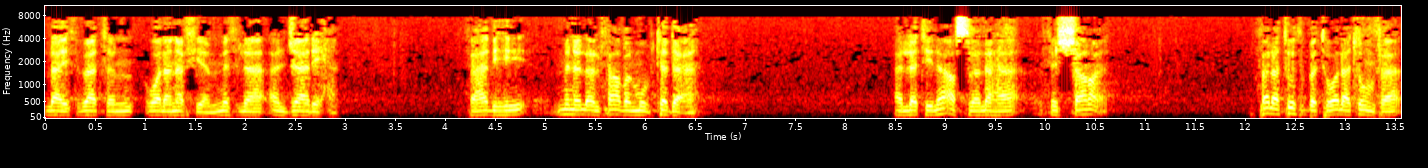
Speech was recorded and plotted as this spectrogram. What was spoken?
لا إثباتا ولا نفيا مثل الجارحة. فهذه من الألفاظ المبتدعة التي لا أصل لها في الشرع. فلا تثبت ولا تنفى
